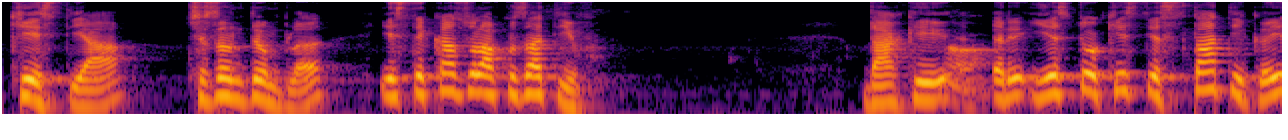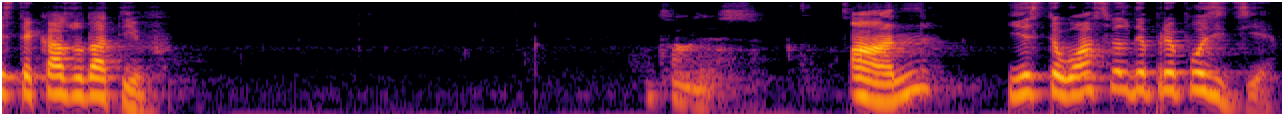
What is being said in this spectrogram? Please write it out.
chestia, ce se întâmplă, este cazul acuzativ. Dacă Da. re- este o chestie statică, este cazul dativ. Înțeles. An este o astfel de prepoziție.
